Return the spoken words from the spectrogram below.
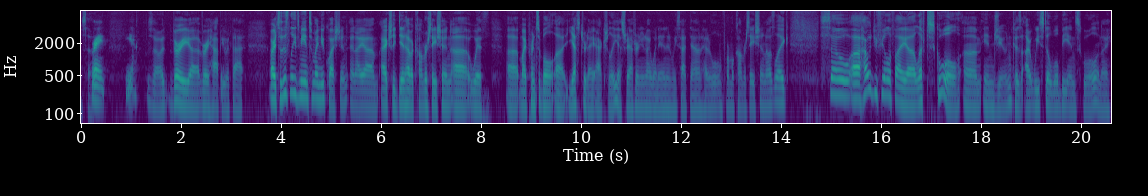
So, right. Yeah. So very, uh, very happy with that. All right, so this leads me into my new question, and I um, I actually did have a conversation uh, with uh, my principal uh, yesterday. Actually, yesterday afternoon, I went in and we sat down, had a little informal conversation. I was like, "So, uh, how would you feel if I uh, left school um, in June? Because we still will be in school, and I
